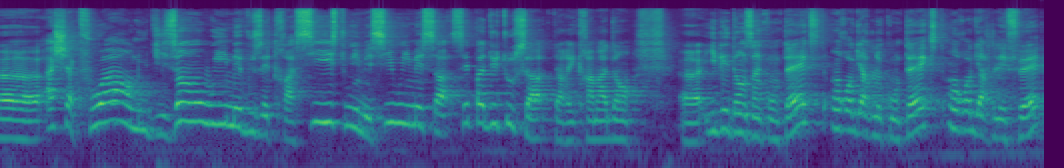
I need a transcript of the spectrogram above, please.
euh, à chaque fois en nous disant oui mais vous êtes raciste, oui mais si, oui mais ça. C'est pas du tout ça, Tariq Ramadan. Euh, il est dans un contexte, on regarde le contexte, on regarde les faits,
